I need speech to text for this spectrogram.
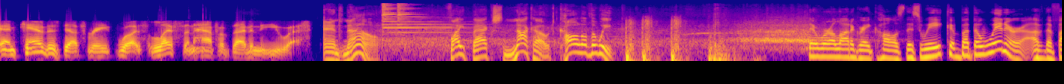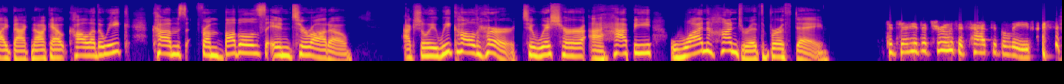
and Canada's death rate was less than half of that in the U.S. And now, Fight Back's Knockout Call of the Week. There were a lot of great calls this week, but the winner of the Fight Back Knockout Call of the Week comes from Bubbles in Toronto. Actually, we called her to wish her a happy 100th birthday. To tell you the truth, it's hard to believe.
